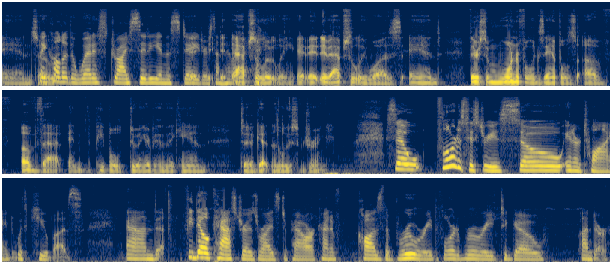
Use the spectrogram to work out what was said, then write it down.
and so They called it the wettest dry city in the state or something it- like absolutely, it, it, it absolutely was, and there's some wonderful examples of of that, and the people doing everything they can to get an elusive drink. So Florida's history is so intertwined with Cuba's. And Fidel Castro's rise to power kind of caused the brewery, the Florida brewery, to go under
